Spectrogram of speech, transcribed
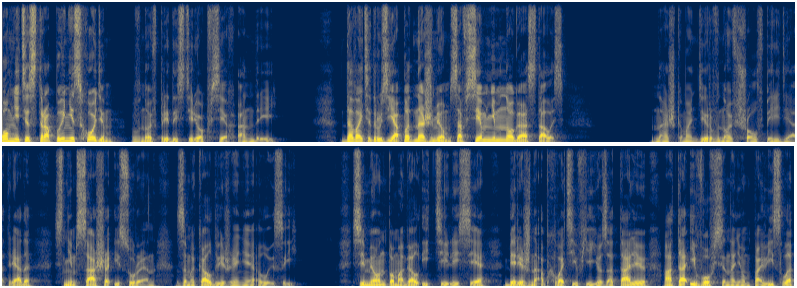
«Помните, с тропы не сходим!» — вновь предостерег всех Андрей. «Давайте, друзья, поднажмем, совсем немного осталось!» Наш командир вновь шел впереди отряда, с ним Саша и Сурен, замыкал движение Лысый. Семен помогал идти лисе, бережно обхватив ее за талию, а та и вовсе на нем повисла,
